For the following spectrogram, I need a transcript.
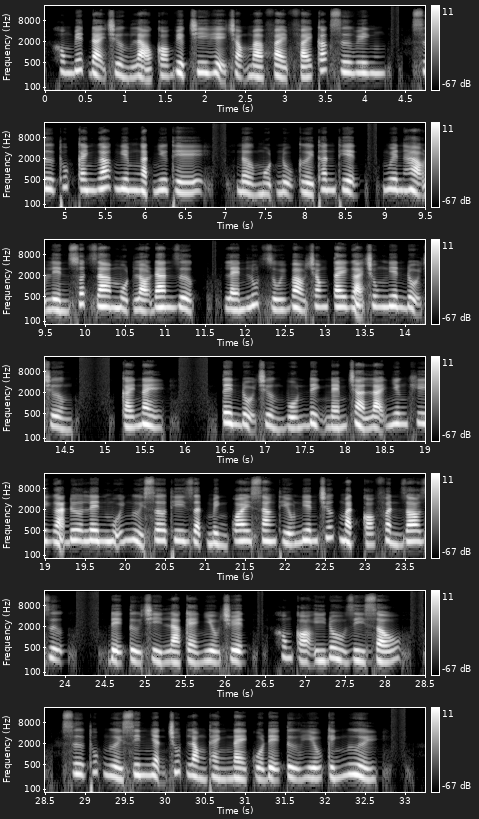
Không biết đại trưởng lão có việc chi hệ trọng mà phải phái các sư vinh, sư thúc canh gác nghiêm ngặt như thế. Nở một nụ cười thân thiện, Nguyên Hạo liền xuất ra một lọ đan dược, lén lút rúi vào trong tay gã trung niên đội trưởng. Cái này, tên đội trưởng vốn định ném trả lại nhưng khi gã đưa lên mũi người sơ thi giật mình quay sang thiếu niên trước mặt có phần do dự. Đệ tử chỉ là kẻ nhiều chuyện, không có ý đồ gì xấu. Sư thúc người xin nhận chút lòng thành này của đệ tử hiếu kính người.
